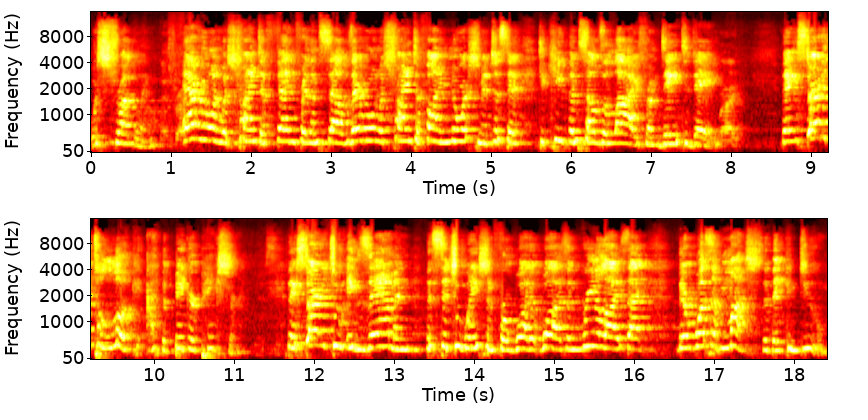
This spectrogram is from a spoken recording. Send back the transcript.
was struggling. Right. Everyone was trying to fend for themselves. Everyone was trying to find nourishment just to, to keep themselves alive from day to day. Right. They started to look at the bigger picture. They started to examine the situation for what it was and realize that there wasn't much that they can do.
